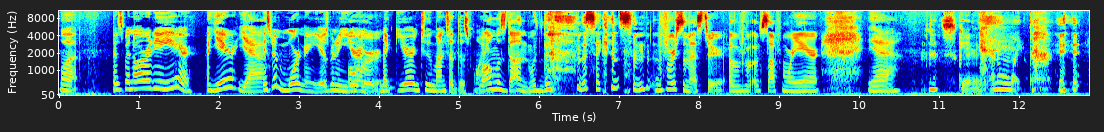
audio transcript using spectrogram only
What? It's been already a year. A year? Yeah. It's been more than a year. It's been a year, Over. and, like year and two months at this point. We're almost done with the the second sem- the first semester of, of sophomore year. Yeah. That's scary. I don't like that.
